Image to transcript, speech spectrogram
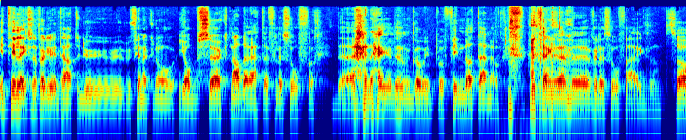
I tillegg selvfølgelig til at du finner ikke noen jobbsøknader etter filosofer. Det, det er liksom går mye på finn.no. Du trenger en eh, filosof her. ikke sant? Så,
